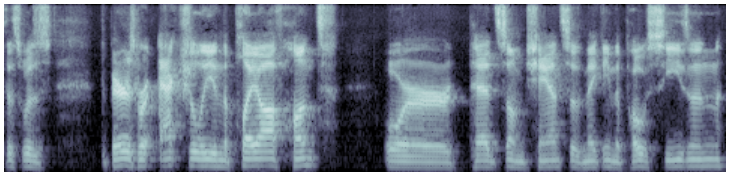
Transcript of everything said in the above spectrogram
This was the Bears were actually in the playoff hunt or had some chance of making the postseason,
